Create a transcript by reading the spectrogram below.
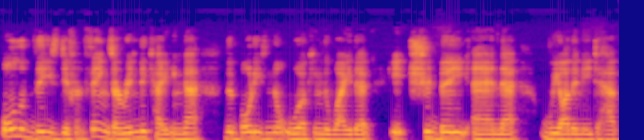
all of these different things are indicating that the body's not working the way that it should be and that we either need to have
